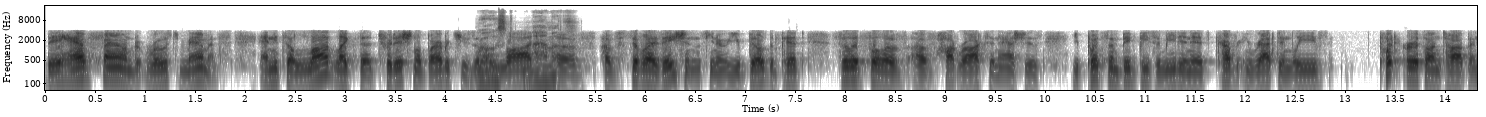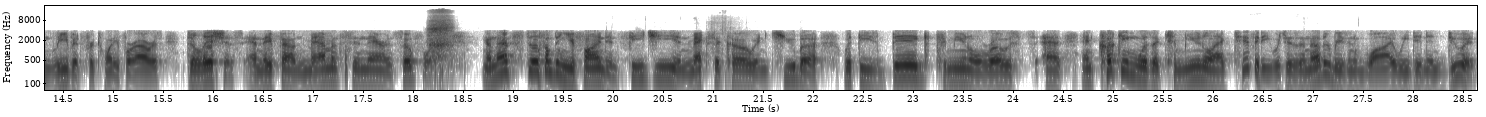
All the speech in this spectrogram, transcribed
they have found roast mammoths, and it's a lot like the traditional barbecues of roast a lot of, of civilizations. You know, you build the pit, fill it full of, of hot rocks and ashes, you put some big piece of meat in it, cover, wrapped in leaves, put earth on top and leave it for 24 hours. Delicious. And they found mammoths in there and so forth. And that's still something you find in Fiji and Mexico and Cuba with these big communal roasts. And, and cooking was a communal activity, which is another reason why we didn't do it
